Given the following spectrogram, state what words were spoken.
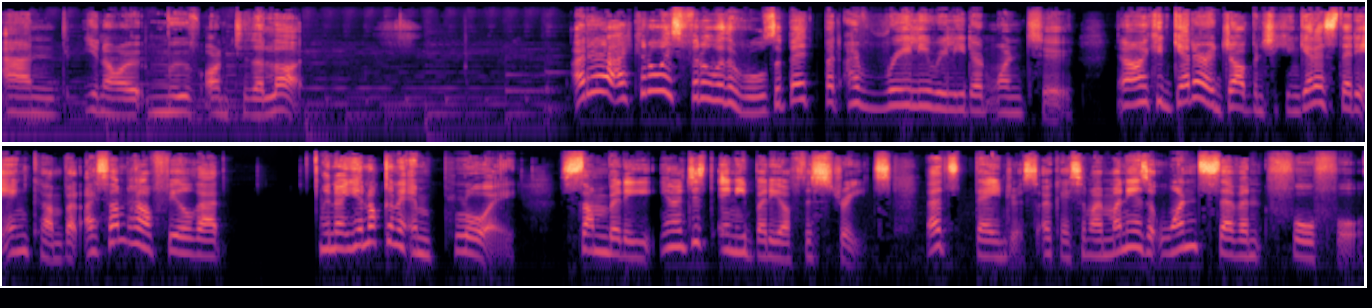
and, you know, move on to the lot. I don't know, I could always fiddle with the rules a bit, but I really, really don't want to. You know, I could get her a job and she can get a steady income, but I somehow feel that, you know, you're not going to employ somebody, you know, just anybody off the streets. That's dangerous. Okay, so my money is at 1744.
